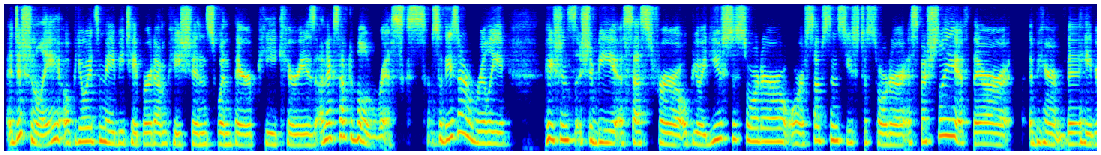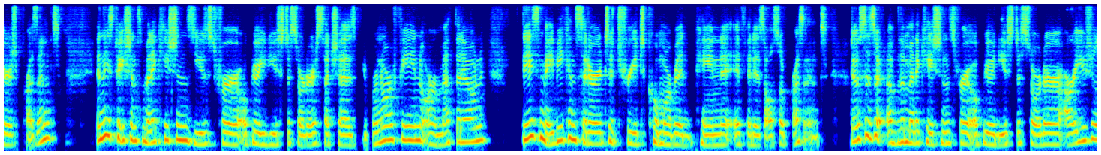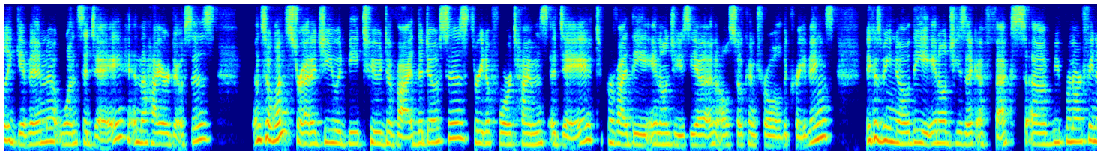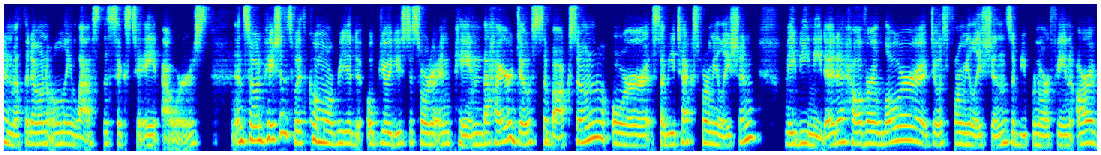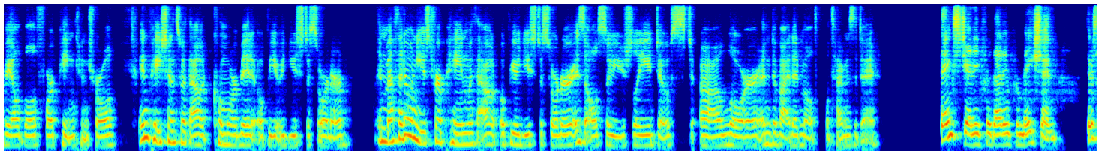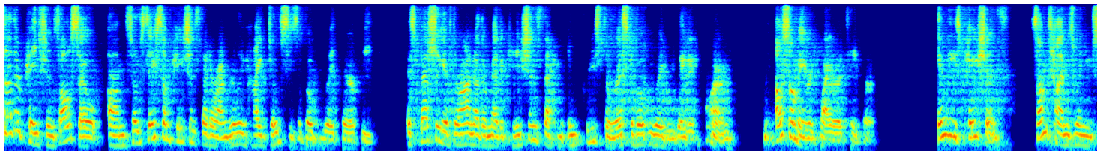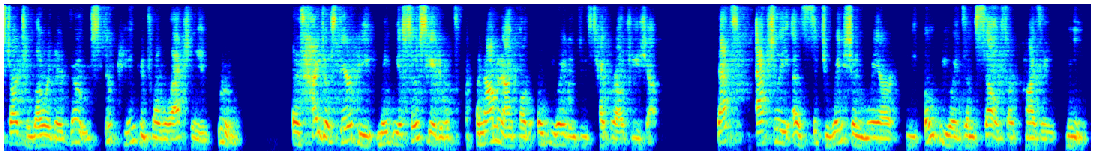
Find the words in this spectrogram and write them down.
Additionally, opioids may be tapered on patients when therapy carries unacceptable risks. So, these are really patients should be assessed for opioid use disorder or substance use disorder, especially if there are aberrant behaviors present. In these patients, medications used for opioid use disorders, such as buprenorphine or methadone, these may be considered to treat comorbid pain if it is also present. Doses of the medications for opioid use disorder are usually given once a day in the higher doses. And so, one strategy would be to divide the doses three to four times a day to provide the analgesia and also control the cravings because we know the analgesic effects of buprenorphine and methadone only last the six to eight hours. And so, in patients with comorbid opioid use disorder and pain, the higher dose Suboxone or Subutex formulation may be needed. However, lower dose formulations of buprenorphine are available for pain control in patients without comorbid opioid use disorder. And methadone used for pain without opioid use disorder is also usually dosed uh, lower and divided multiple times a day. Thanks, Jenny, for that information. There's other patients also. Um, so, say some patients that are on really high doses of opioid therapy, especially if they're on other medications that can increase the risk of opioid related harm, also may require a taper. In these patients, sometimes when you start to lower their dose, their pain control will actually improve. As high dose therapy may be associated with a phenomenon called opioid induced hyperalgesia that's actually a situation where the opioids themselves are causing pain.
